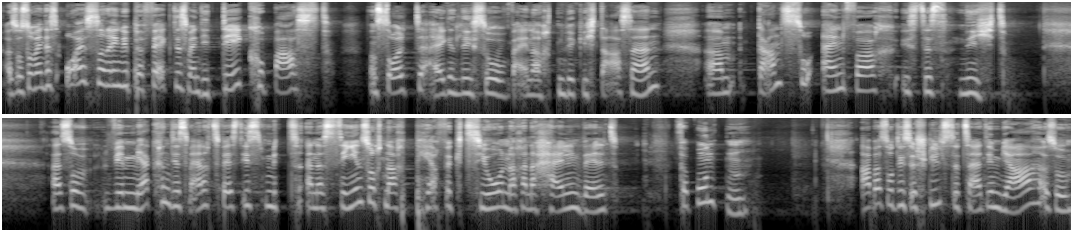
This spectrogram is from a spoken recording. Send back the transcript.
Also so wenn das Äußere irgendwie perfekt ist, wenn die Deko passt, dann sollte eigentlich so Weihnachten wirklich da sein. Ähm, ganz so einfach ist es nicht. Also wir merken, das Weihnachtsfest ist mit einer Sehnsucht nach Perfektion, nach einer heilen Welt verbunden. Aber so diese stillste Zeit im Jahr, also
